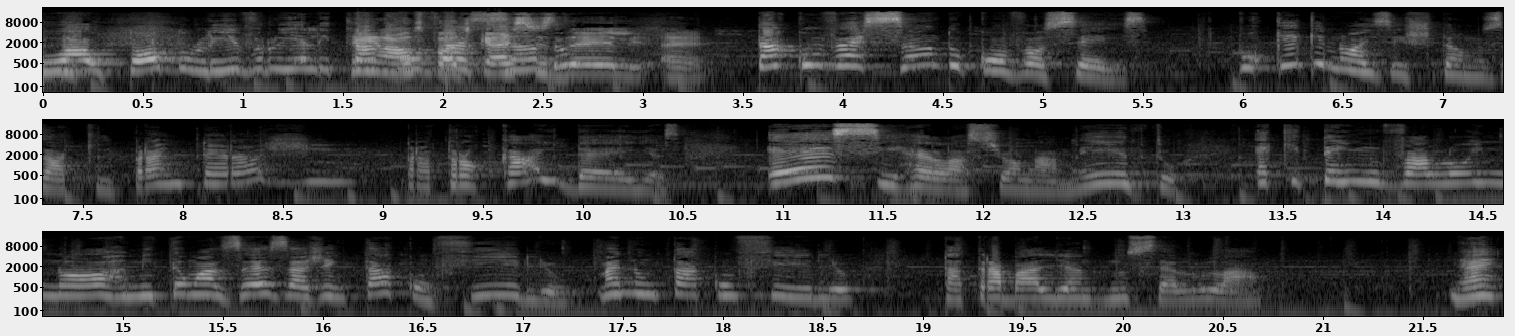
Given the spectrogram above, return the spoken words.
o autor do livro, e ele está conversando... Tem lá os podcasts dele, é está conversando com vocês. Por que, que nós estamos aqui? Para interagir, para trocar ideias. Esse relacionamento é que tem um valor enorme. Então, às vezes, a gente tá com filho, mas não tá com filho, tá trabalhando no celular. Né?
